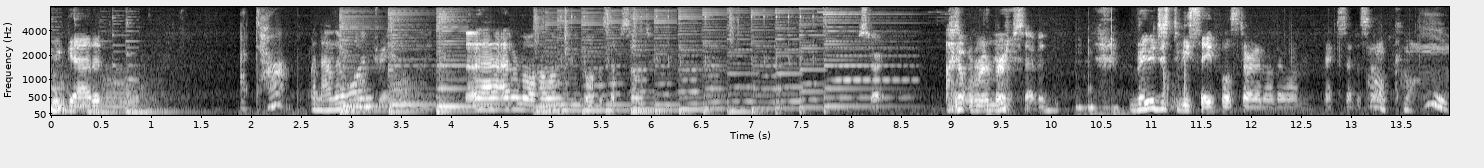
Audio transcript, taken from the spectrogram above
You got it. A top. Another one? Uh, I don't know how long did we been on this episode. Start I don't remember. seven. Maybe just to be safe, we'll start another one next episode. Oh, come on. Here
